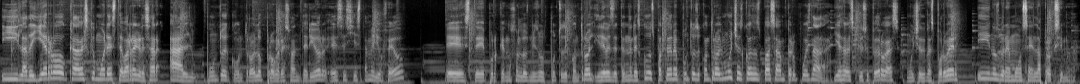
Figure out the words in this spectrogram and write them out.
Y la de hierro, cada vez que mueres te va a regresar al punto de control o progreso anterior, ese sí está medio feo. Este, porque no son los mismos puntos de control y debes de tener escudos para tener puntos de control. Muchas cosas pasan, pero pues nada, ya sabes que yo soy Pedrogas. Muchas gracias por ver y nos veremos en la próxima.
